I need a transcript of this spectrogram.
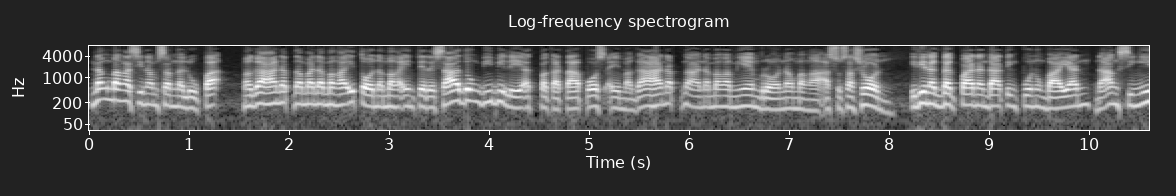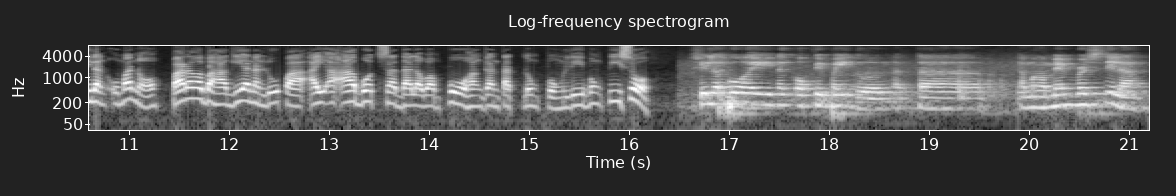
ng mga sinamsam na lupa, maghahanap naman ng mga ito ng mga interesadong bibili at pagkatapos ay maghahanap na ng mga miyembro ng mga asosasyon. Idinagdag pa ng dating punong bayan na ang singilan umano para mabahagian ng lupa ay aabot sa 20 hanggang 30 libong piso. Sila po ay nag-occupy doon at ah, ang mga members nila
